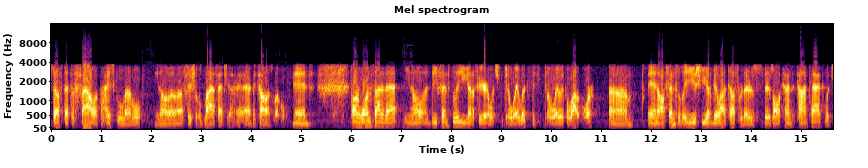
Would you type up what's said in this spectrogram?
Stuff that's a foul at the high school level, you know, officials laugh at you at the college level. And on one side of that, you know, uh, defensively, you got to figure out what you can get away with because you get away with a lot more. Um, and offensively, you you got to be a lot tougher. There's there's all kinds of contact, which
